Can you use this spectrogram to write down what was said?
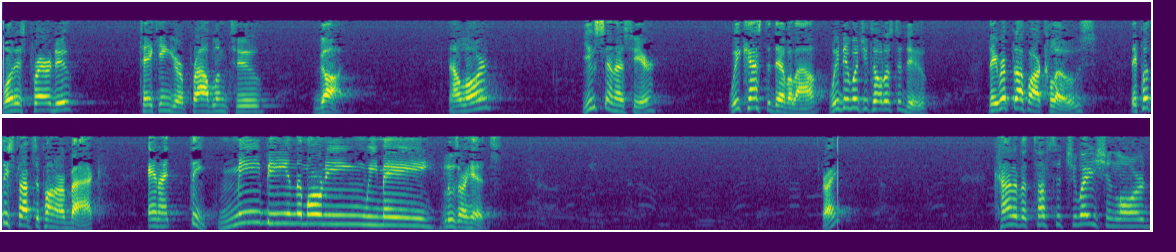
What does prayer do? Taking your problem to God. Now, Lord, you sent us here. We cast the devil out. We did what you told us to do. They ripped off our clothes. They put these straps upon our back, and I think maybe in the morning we may lose our heads. Right? Kind of a tough situation, Lord. You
